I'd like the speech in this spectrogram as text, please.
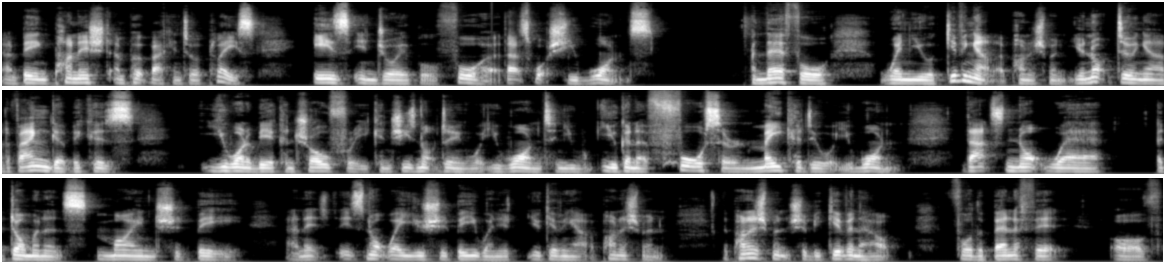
And being punished and put back into a place is enjoyable for her. That's what she wants. And therefore, when you are giving out that punishment, you're not doing it out of anger because you want to be a control freak and she's not doing what you want and you, you're going to force her and make her do what you want. That's not where a dominance mind should be. And it, it's not where you should be when you're, you're giving out a punishment. The punishment should be given out for the benefit of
